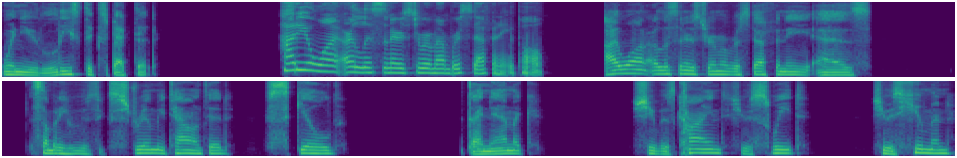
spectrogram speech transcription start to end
when you least expect it. how do you want our listeners to remember stephanie paul I want our listeners to remember Stephanie as somebody who's extremely talented, skilled, dynamic. She was kind, she was sweet, she was human,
